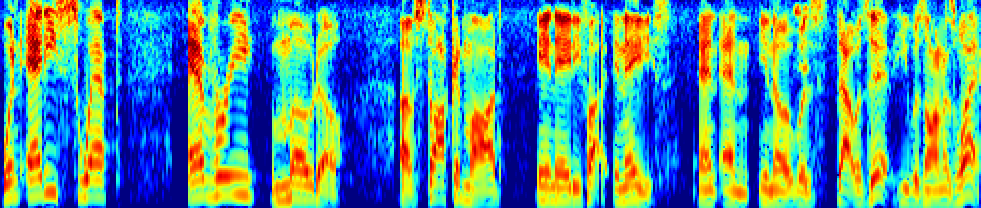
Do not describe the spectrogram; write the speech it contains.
when Eddie swept every moto of stock and mod in '85 in '80s, and and you know, it was that was it. He was on his way.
